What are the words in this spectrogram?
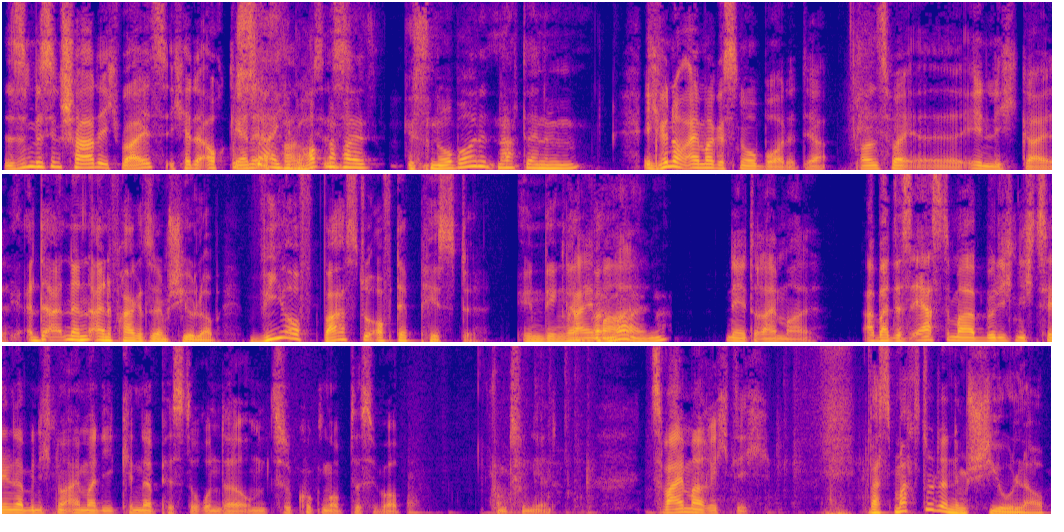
Das ist ein bisschen schade, ich weiß. Ich hätte auch Bist gerne du eigentlich überhaupt wie es noch ist. mal gesnowboardet nach deinem Ich bin noch einmal gesnowboardet, ja. Und es war äh, ähnlich geil. Da, dann eine Frage zu deinem Skiurlaub. Wie oft warst du auf der Piste? In den ganzen Dreimal. Mal, ne? Nee, dreimal. Aber das erste Mal würde ich nicht zählen, da bin ich nur einmal die Kinderpiste runter, um zu gucken, ob das überhaupt funktioniert. Zweimal richtig. Was machst du dann im Skiurlaub,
